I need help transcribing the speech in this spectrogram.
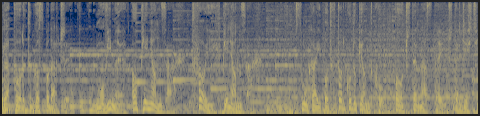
Raport gospodarczy. Mówimy o pieniądzach. Twoich pieniądzach. Słuchaj od wtorku do piątku po 14.40.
